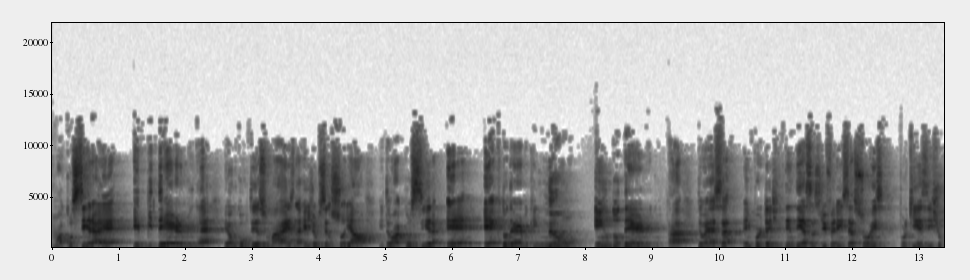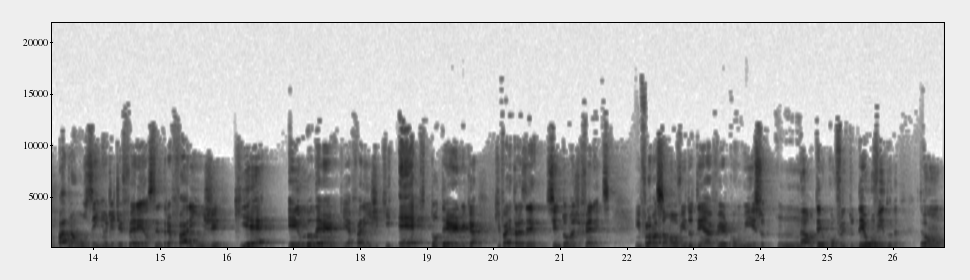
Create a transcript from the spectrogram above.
Uma coceira é epiderme, né? É um contexto mais na região sensorial. Então a coceira é ectodérmica e não endodérmico, tá? Então essa é importante entender essas diferenciações, porque existe um padrãozinho de diferença entre a faringe que é endodérmica e a faringe que é ectodérmica, que vai trazer sintomas diferentes. Inflamação no ouvido tem a ver com isso? Não, tem um conflito de ouvido, né? Então,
